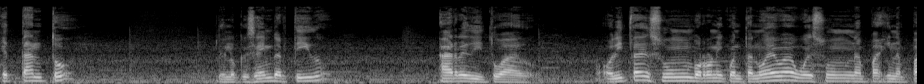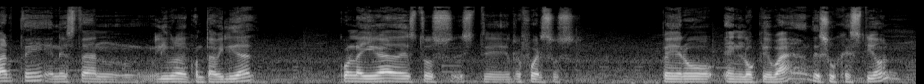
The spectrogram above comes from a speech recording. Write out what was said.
¿Qué tanto de lo que se ha invertido ha redituado? Ahorita es un borrón y cuenta nueva o es una página aparte en este libro de contabilidad con la llegada de estos este, refuerzos. Pero en lo que va de su gestión,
